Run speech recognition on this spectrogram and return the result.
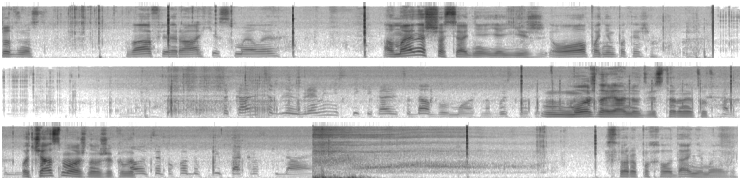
Що ти у нас? Вафлі, арахіс, мели. А в мене що сьогодні є їж? О, потім покажу. Так кажется, блин, времени стільки, кажется, дабл можна, быстро так. Можна реально в дві сторони тут. А, блін. От час можна вже, коли Але це, походу, фліп так розкидає. скоро похолодання мели.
